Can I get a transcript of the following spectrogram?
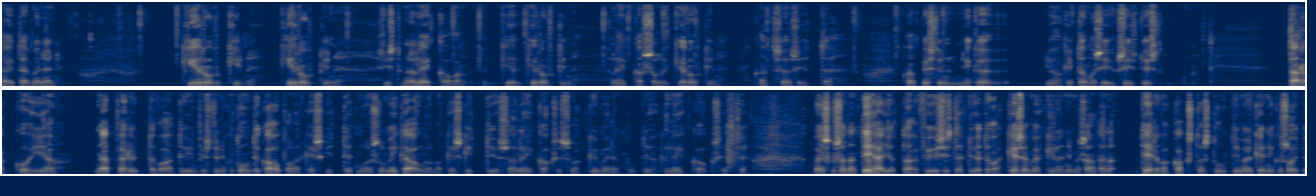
tai tämmöinen kirurginen, kirurginen, siis tämmöinen leikkaavan kirurginen, leikkaus oli kirurginen, katsoisi, että kun pystyn niin johonkin tuommoisiin yksityis tarkkoihin ja näppäryyttä vaativiin pystyn niin tuntikaupalla keskittyä, että mulla olisi ollut mikä ongelma keskittyä jossain leikkauksessa vaikka 10 tuntia leikkaukseen. Että se, kun mä joskus saatan tehdä jotain fyysistä työtä vaikka kesämökillä, niin mä saatan tehdä vaikka 12 tuntia melkein niin soit,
